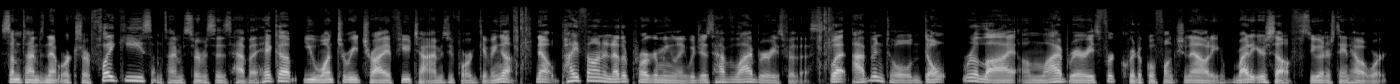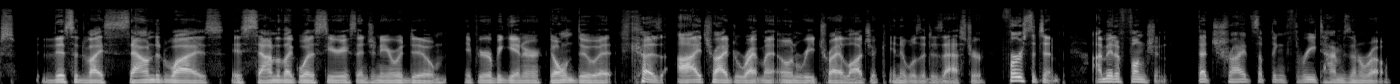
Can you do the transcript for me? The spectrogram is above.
Sometimes networks are flaky, sometimes services have a hiccup. You want to retry a few times before giving up. Now, Python and other programming languages have libraries for this, but I've been told don't rely on libraries for critical functionality. Write it yourself so you understand how it works. This advice sounded wise. It sounded like what a serious engineer would do. If you're a beginner, don't do it because I tried to write my own retry logic and it was a disaster. First attempt, I made a function that tried something three times in a row,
